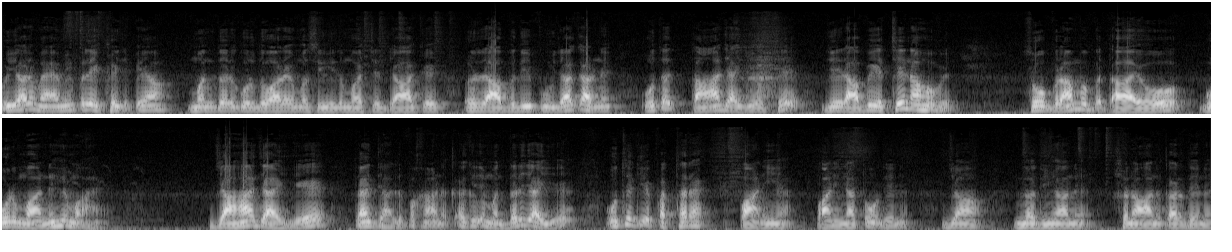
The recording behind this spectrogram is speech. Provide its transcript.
ਵੀ ਯਾਰ ਮੈਂ ਵੀ ਭਲੇਖੇ 'ਚ ਪਿਆ। ਮੰਦਰ, ਗੁਰਦੁਆਰੇ, ਮਸਜਿਦ ਮਸਜਿਦ ਜਾ ਕੇ ਰੱਬ ਦੀ ਪੂਜਾ ਕਰਨੀ, ਉਹ ਤਾਂ ਤਾਂ ਜਾਈਏ ਉੱਥੇ, ਜੇ ਰੱਬ ਇੱਥੇ ਨਾ ਹੋਵੇ। ਸੋ ਬ੍ਰਹਮ ਬਤਾਇਓ, ਗੁਰ ਮਨ ਹੀ ਮਾਹੈ। ਜਹਾਂ ਜਾਈਏ ਤਾਂ ਜਲ ਪਖਾਨ ਕਿ ਜੇ ਮੰਦਰ ਜਾਈਏ, ਉੱਥੇ ਕੀ ਪੱਥਰ ਹੈ? ਪਾਣੀ ਹੈ, ਪਾਣੀ ਨਾਲ ਧੋਂਦੇ ਨੇ ਜਾਂ ਨਦੀਆਂ ਨੇ, ਇਸ਼ਨਾਨ ਕਰਦੇ ਨੇ,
